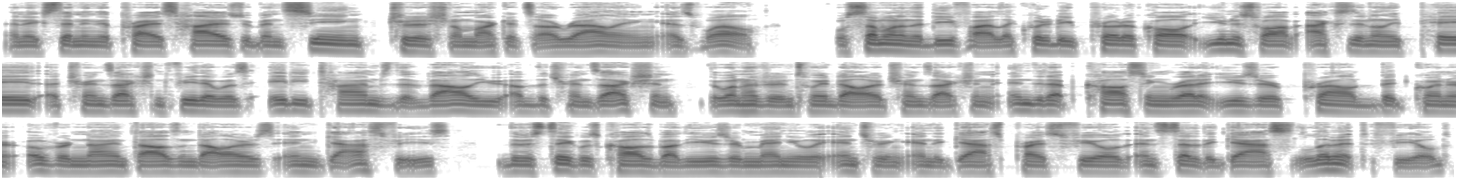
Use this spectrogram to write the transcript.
and extending the price highs we've been seeing. Traditional markets are rallying as well. Well, someone on the DeFi liquidity protocol Uniswap accidentally paid a transaction fee that was 80 times the value of the transaction. The $120 transaction ended up costing Reddit user Proud Bitcoiner over $9,000 in gas fees. The mistake was caused by the user manually entering in the gas price field instead of the gas limit field.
